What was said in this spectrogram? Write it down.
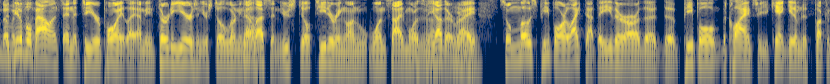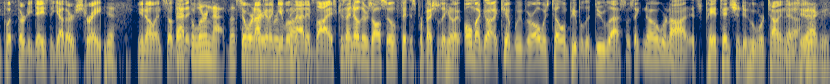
No, the beautiful does. balance, and to your point, like I mean, thirty years and you're still learning that Yeah. lesson. You're still teetering on one side more than the right. other, Yeah. right? So most people are like that. They either are the the people, the clients who you can't get them to fucking put thirty days together straight, Yeah. You know, and so They that have to learn that. That's so we're not going to give them that advice because I know there's also fitness professionals that hear like, oh my god, I can't believe they're always telling people to do less. So it's like, no, we're not. It's pay attention to who we're telling that Yeah. to. Exactly.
